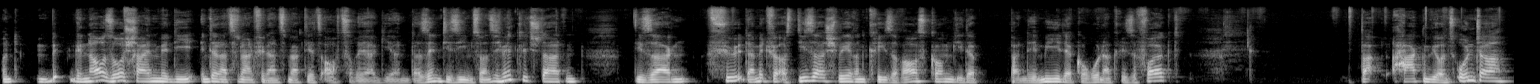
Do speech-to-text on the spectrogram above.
Und genau so scheinen mir die internationalen Finanzmärkte jetzt auch zu reagieren. Da sind die 27 Mitgliedstaaten, die sagen, für, damit wir aus dieser schweren Krise rauskommen, die der Pandemie, der Corona-Krise folgt, haken wir uns unter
